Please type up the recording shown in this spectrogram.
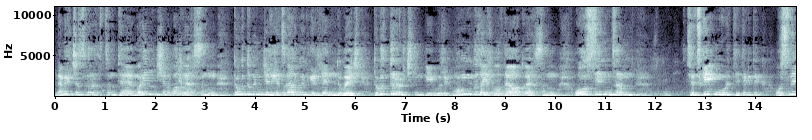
намирч засгарцантай морин ширг хот байхсан төгдмөн жил хязгааргүй гэрлэн дүгэж төгөлдөр орчлон гүйгүүлэх Монгол аялгаутай од байхсан улсын царам цэцгийн үр тэтгдэг усны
